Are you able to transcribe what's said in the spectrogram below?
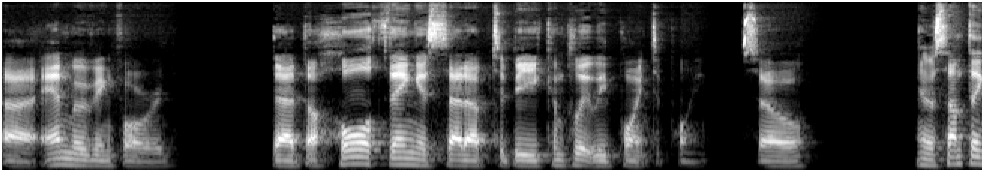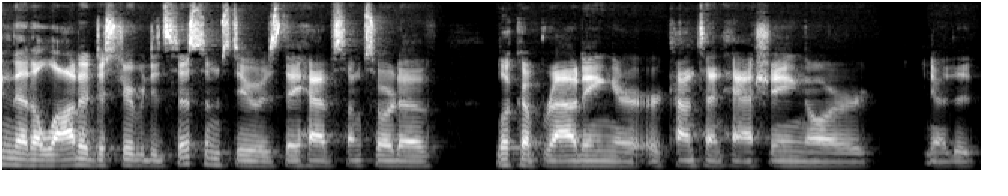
uh, and moving forward that the whole thing is set up to be completely point to point. So you know something that a lot of distributed systems do is they have some sort of lookup routing or, or content hashing or you know the,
